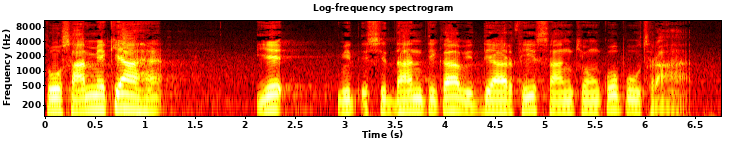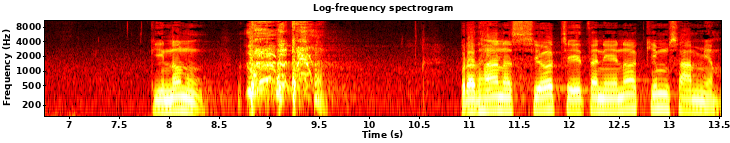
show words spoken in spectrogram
तो साम्य क्या है? ये सिद्धांति का विद्यार्थी सांख्यों को पूछ रहा है कि ननु प्रधानस्य चेतनेन किम साम्यम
